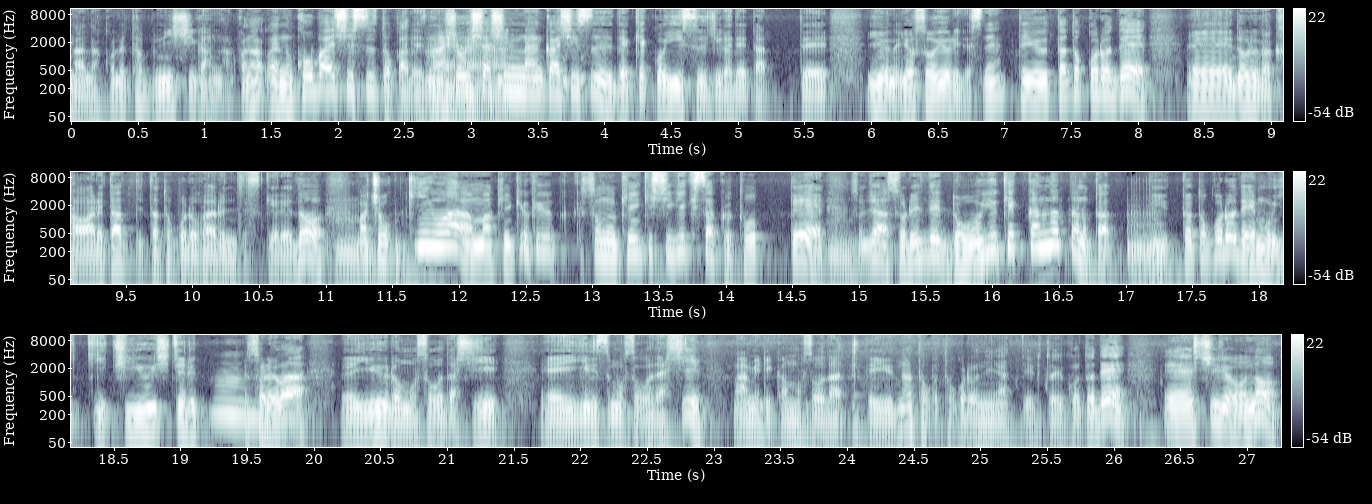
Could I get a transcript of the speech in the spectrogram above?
なんだ、これ多分ミシガンなのかな、あの購買指数とかですね、消費者信頼感指数で結構いい数字が出たっていうの予想よりですね、って言ったところで、えー、ドルが買われたっていったところがあるんですけれど、うん、まあ、直近は、まあ、結局、その景気刺激策取って、うん、じゃあそれでどういう結果になったのかって言ったところで、もう一喜一憂してる、うん、それはユーロもそうだし、イギリスもそうだし、アメリカもそうだっていうようなところになっているということで、えー、資料の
